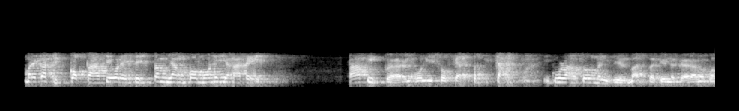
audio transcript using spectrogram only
Mereka dikoptasi oleh sistem yang komunis yang ateis. Tapi bareng Uni Soviet pecah, itu langsung menjelma sebagai negara apa?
